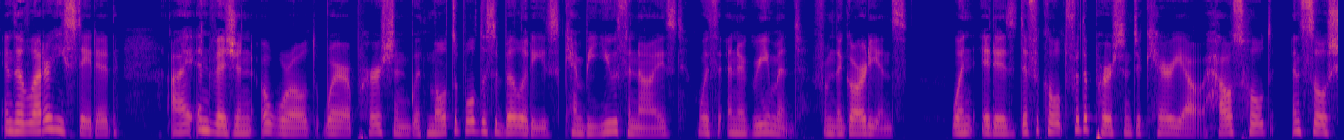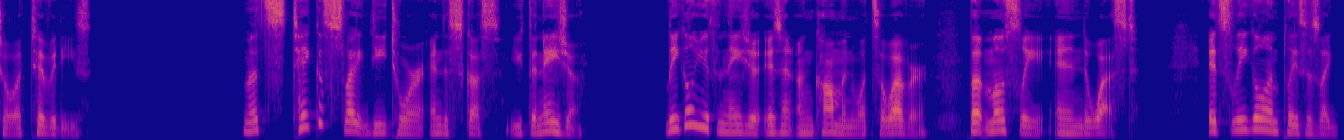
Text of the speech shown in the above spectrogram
In the letter, he stated, I envision a world where a person with multiple disabilities can be euthanized with an agreement from the guardians when it is difficult for the person to carry out household and social activities. Let's take a slight detour and discuss euthanasia. Legal euthanasia isn't uncommon whatsoever, but mostly in the West. It's legal in places like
